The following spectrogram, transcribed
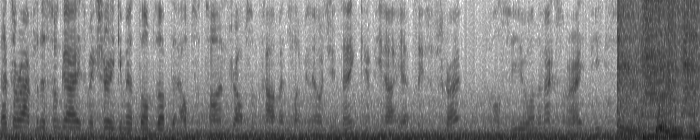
that's a wrap for this one, guys. Make sure you give me a thumbs up. That helps a ton. Drop some comments. Let me know what you think. If you're not yet, please subscribe. And we'll see you on the next one, all right? Peace.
